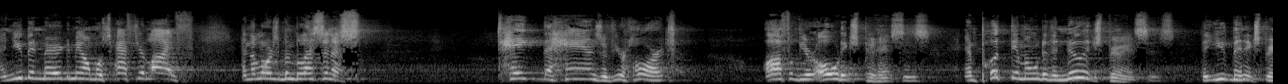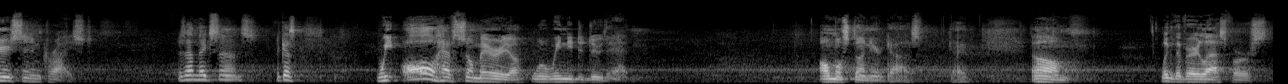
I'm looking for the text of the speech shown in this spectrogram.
And you've been married to me almost half your life. And the Lord's been blessing us. Take the hands of your heart off of your old experiences and put them onto the new experiences that you've been experiencing in Christ. Does that make sense? Because we all have some area where we need to do that. Almost done here, guys. Okay. Um, look at the very last verse.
